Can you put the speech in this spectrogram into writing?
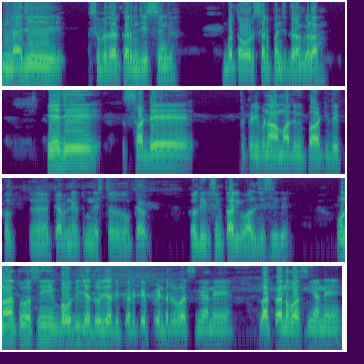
ਮੈਂ ਜੀ ਸੂਬੇਦਾਰ ਕਰਮਜੀਤ ਸਿੰਘ ਬਤੌਰ ਸਰਪੰਚ ਦਰੰਗਲਾ। ਇਹ ਜੀ ਸਾਡੇ ਤਕਰੀਬਨ ਆਮ ਆਦਮੀ ਪਾਰਟੀ ਦੇ ਕੁਲ- ਕੈਬਨਿਟ ਮਿਨਿਸਟਰ ਉਦੋਂ ਕੈ- ਕੁਲਦੀਪ ਸਿੰਘ ਧਾਰੀਵਾਲ ਜੀ ਸੀਗੇ। ਉਹਨਾਂ ਤੋਂ ਅਸੀਂ ਬਹੁਤ ਹੀ ਜਦੋਜਹਿਦ ਕਰਕੇ ਪਿੰਡ ਨਿਵਾਸੀਆਂ ਨੇ, ਇਲਾਕਾ ਨਿਵਾਸੀਆਂ ਨੇ,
